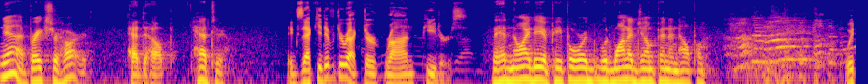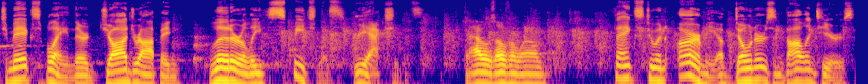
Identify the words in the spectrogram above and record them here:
Yeah, it breaks your heart. Had to help. Had to. Executive Director Ron Peters. They had no idea people would, would want to jump in and help them. Which may explain their jaw dropping, literally speechless reactions. I was overwhelmed. Thanks to an army of donors and volunteers,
